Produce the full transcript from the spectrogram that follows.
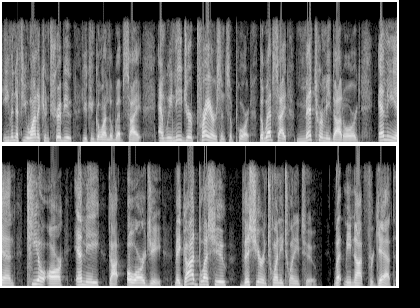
Even if you want to contribute, you can go on the website. And we need your prayers and support. The website, mentorme.org, M E N T O R M E dot O R G. May God bless you this year in 2022. Let me not forget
